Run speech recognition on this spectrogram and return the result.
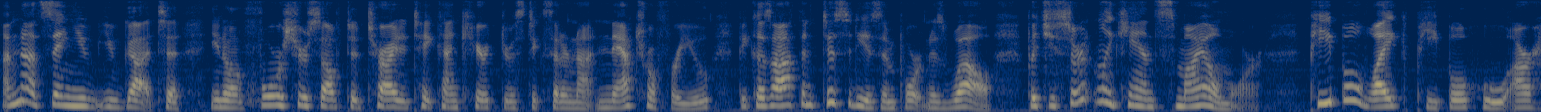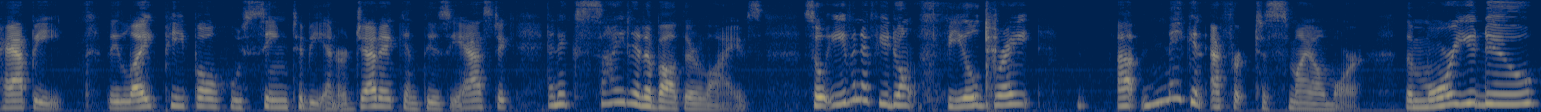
I'm not saying you you've got to, you know, force yourself to try to take on characteristics that are not natural for you because authenticity is important as well. But you certainly can smile more. People like people who are happy. They like people who seem to be energetic, enthusiastic, and excited about their lives. So even if you don't feel great, uh, make an effort to smile more. The more you do,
